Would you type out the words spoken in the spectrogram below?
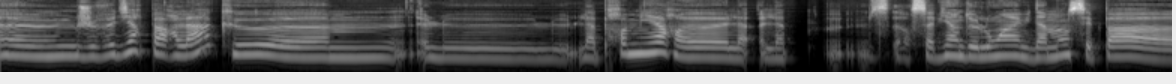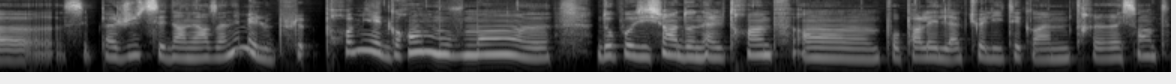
Euh, je veux dire par là que euh, le, la première, euh, la, ça vient de loin évidemment, c'est pas c'est pas juste ces dernières années, mais le premier grand mouvement d'opposition à Donald Trump, pour parler de l'actualité quand même très récente,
